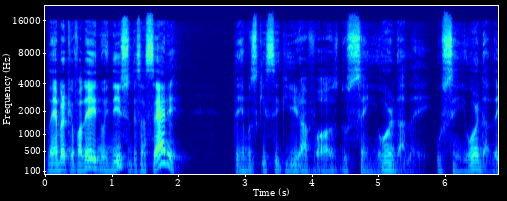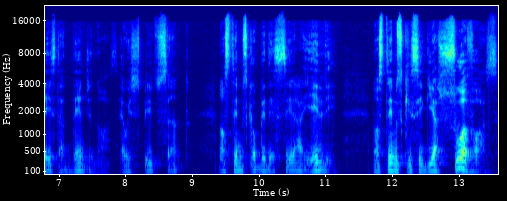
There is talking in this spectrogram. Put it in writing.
Lembra que eu falei no início dessa série? Temos que seguir a voz do Senhor da lei. O Senhor da lei está dentro de nós, é o Espírito Santo. Nós temos que obedecer a Ele. Nós temos que seguir a Sua voz.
